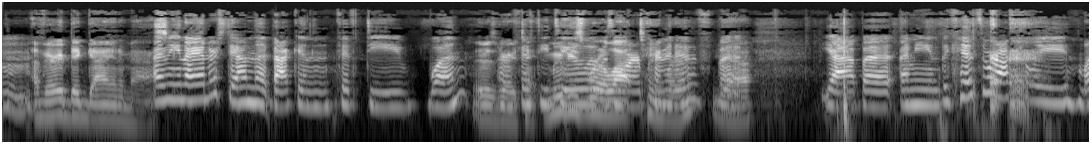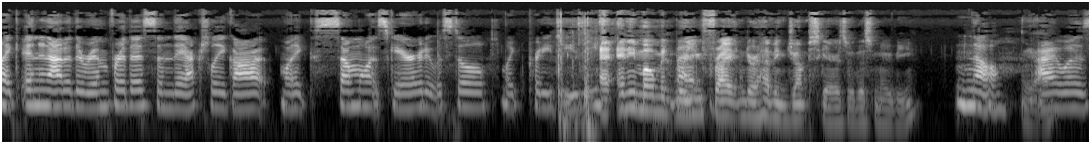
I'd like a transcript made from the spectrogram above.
Hmm. A very big guy in a mask. I mean, I understand that back in 51 it was or very tame. 52, Movies were a lot more tamer. primitive, but yeah. Yeah, but I mean, the kids were actually like in and out of the room for this, and they actually got like somewhat scared. It was still like pretty cheesy. At any moment, were you frightened or having jump scares with this movie? No, Yeah. I was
